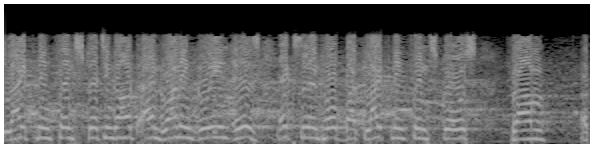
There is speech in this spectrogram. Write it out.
Lightning Fin stretching out and running green is Excellent Hope, but Lightning Fin scores from a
